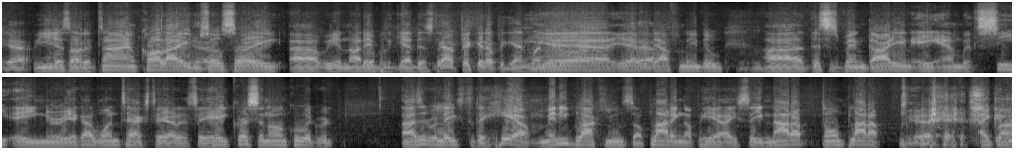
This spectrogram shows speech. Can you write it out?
Yeah. We just out of time. Call, I am Yeah. so sorry. Uh, we are not able to get this. Gotta pick it up again one yeah, day. Yeah. Yeah. we definitely do. Uh, this has been Guardian AM with C.A. Newry. I got one text there to say, hey, Chris and Uncle, it as it relates to the hair, many black youths are plotting up here. I say, not up, don't plot up. Yeah. I could Man,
